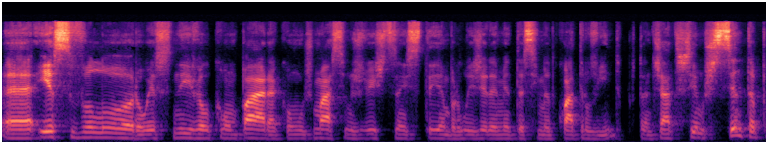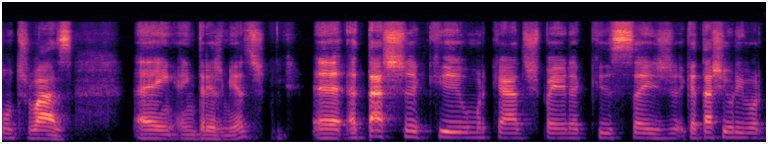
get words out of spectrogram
eh, esse valor ou esse nível compara com os máximos vistos em setembro, ligeiramente acima de 4,20. Portanto, já descemos 60 pontos base em, em 3 meses. Uh, a taxa que o mercado espera que seja, que a taxa Euribor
